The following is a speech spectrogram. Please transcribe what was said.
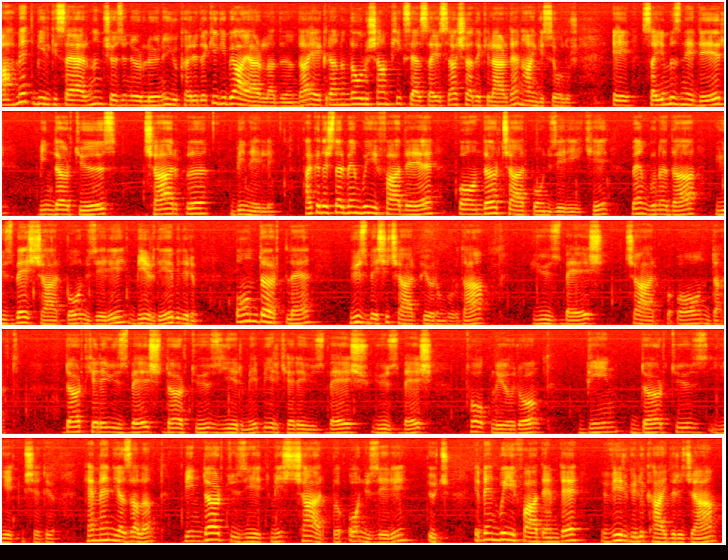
Ahmet bilgisayarının çözünürlüğünü yukarıdaki gibi ayarladığında ekranında oluşan piksel sayısı aşağıdakilerden hangisi olur? E, sayımız nedir? 1400 çarpı 1050. Arkadaşlar ben bu ifadeye 14 çarpı 10 üzeri 2 ben buna da 105 çarpı 10 üzeri 1 diyebilirim. 14 ile 105'i çarpıyorum burada. 105 çarpı 14. 4 kere 105 420 1 kere 105 105 topluyorum 1470 ediyor. Hemen yazalım. 1470 çarpı 10 üzeri 3. E ben bu ifademde virgülü kaydıracağım.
